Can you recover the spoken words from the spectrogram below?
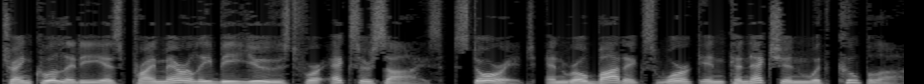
Tranquility is primarily be used for exercise, storage, and robotics work in connection with Cupola.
